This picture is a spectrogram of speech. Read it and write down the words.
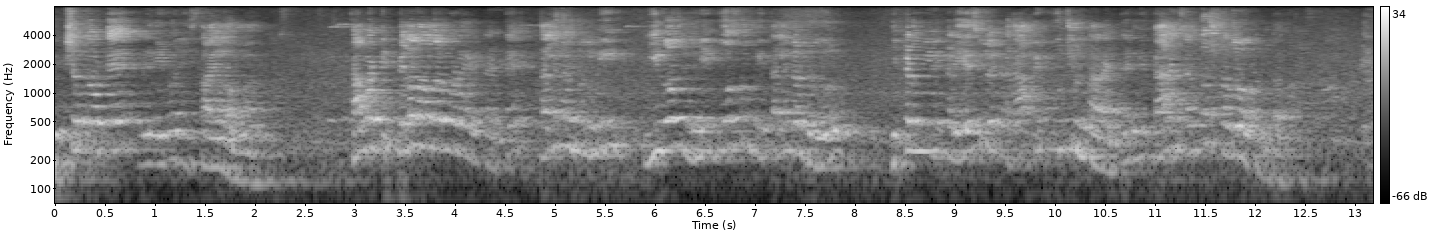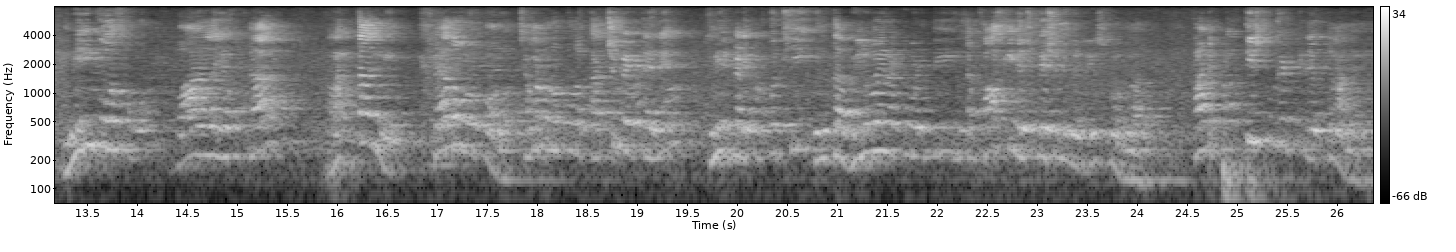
భిక్షతోటే నేను ఈరోజు ఈ స్థాయిలో ఉన్నాను. కాబట్టి పిల్లలందరూ కూడా ఏంటంటే తల్లిదండ్రుల్ని ఈరోజు మీకోసం మీ తల్లిదండ్రులు ఇక్కడ మీరు ఇక్కడ ఏసీలో ఇక్కడ హ్యాపీ కూర్చుంటున్నారంటే మీ పేరెంట్స్ ఎంతో స్ట్రగుల్ అవుతుంటారు. మీకోసం వాళ్ళ యొక్క రక్తాన్ని పేద రూపంలో చెమట రూపంలో ఖర్చు పెట్టేనే మీరు ఇక్కడ ఇక్కడికి వచ్చి ఇంత విలువైనటువంటి ఇంత కాస్ట్లీ ఎడ్యుకేషన్ మీరు తీసుకుంటున్నారు. కాబట్టి ప్రతి స్టూడెంట్కి చెప్తున్నాను నేను.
